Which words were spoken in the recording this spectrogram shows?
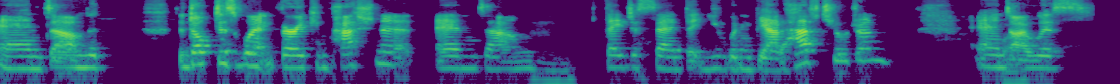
And um, the, the doctors weren't very compassionate and mm. they just said that you wouldn't be able to have children. And wow. I was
